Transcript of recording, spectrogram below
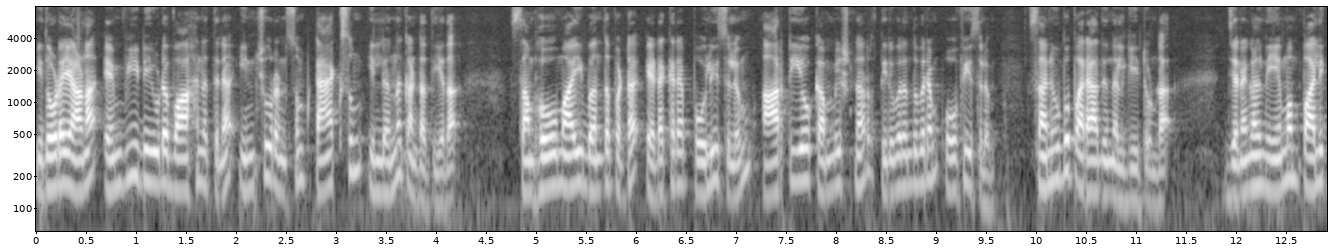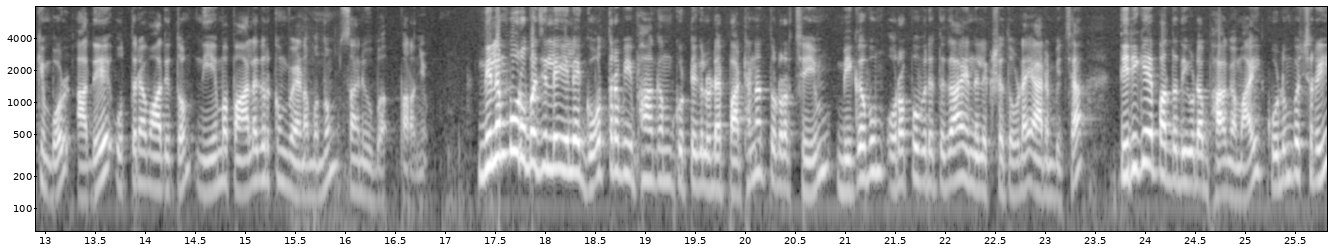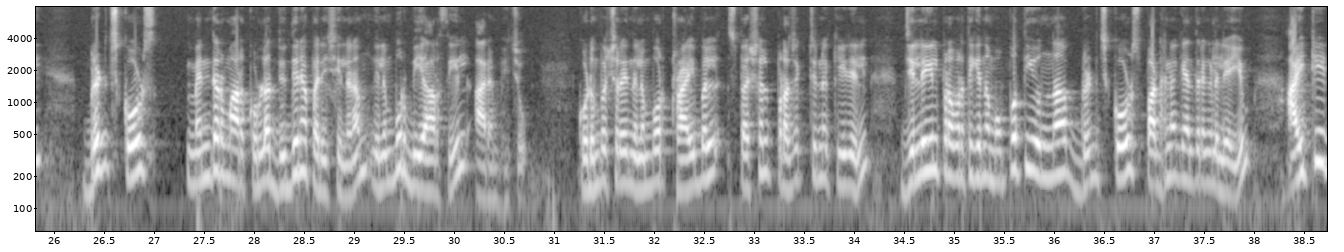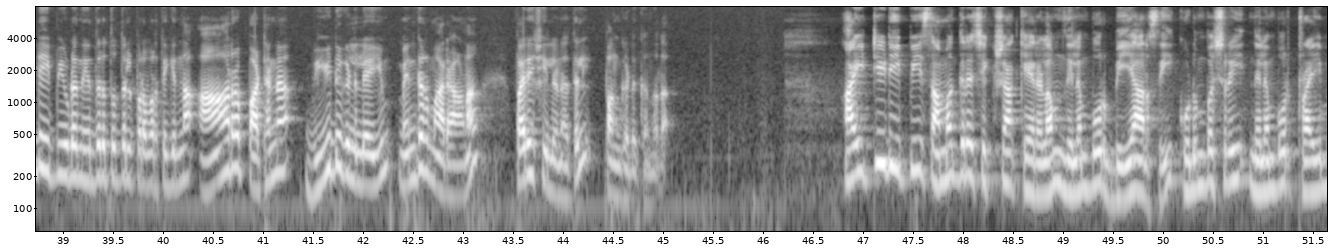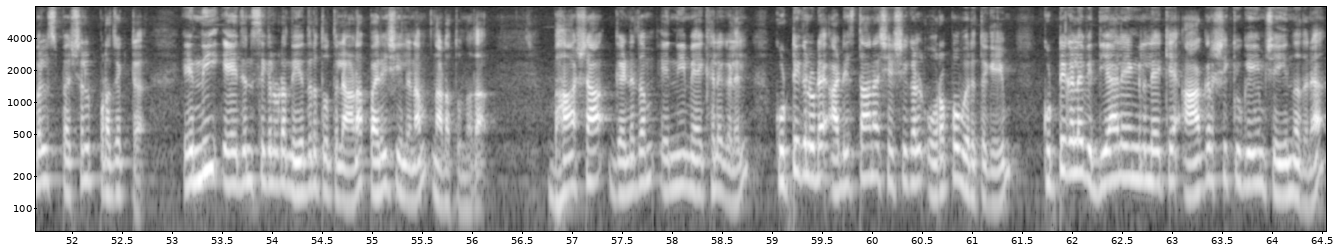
ഇതോടെയാണ് എം വി ഡിയുടെ വാഹനത്തിന് ഇൻഷുറൻസും ടാക്സും ഇല്ലെന്ന് കണ്ടെത്തിയത്. സംഭവവുമായി ബന്ധപ്പെട്ട് Edakkara പോലീസിലും R T O commissioner Thiruvananthapuram ഓഫീസിലും സനൂപ് പരാതി നൽകിയിട്ടുണ്ട്. ജനങ്ങൾ നിയമം പാലിക്കുമ്പോൾ അതേ ഉത്തരവാദിത്വം നിയമപാലകർക്കും വേണമെന്നും സനൂപ് പറഞ്ഞു. നിലമ്പൂർ ഉപജില്ലയിലെ ഗോത്ര വിഭാഗം കുട്ടികളുടെ പഠന തുടർച്ചയും മികവും ഉറപ്പുവരുത്തുക എന്ന ലക്ഷ്യത്തോടെ ആരംഭിച്ച തിരികെ പദ്ധതിയുടെ ഭാഗമായി കുടുംബശ്രീ ബ്രിഡ്ജ് കോഴ്സ് മെന്റർമാർക്കുള്ള ദ്വിദിന പരിശീലനം നിലമ്പൂർ ബി ആർ സിയിൽ ആരംഭിച്ചു. കുടുംബശ്രീ നിലമ്പൂർ ട്രൈബൽ സ്പെഷ്യൽ പ്രൊജക്ടിന് കീഴിൽ ജില്ലയിൽ പ്രവർത്തിക്കുന്ന മുപ്പത്തിയൊന്ന് ബ്രിഡ്ജ് കോഴ്സ് പഠന കേന്ദ്രങ്ങളിലെയും ഐ ടി ഡി പിയുടെ നേതൃത്വത്തിൽ പ്രവർത്തിക്കുന്ന ആറ് പഠന വീടുകളിലെയും മെന്റർമാരാണ് പരിശീലനത്തിൽ പങ്കെടുക്കുന്നത്. I T D P Samagra Shiksha Keralam Nilambur B R C Kudumbashree Nilambur tribal special project എന്നീ ഏജൻസികളുടെ നേതൃത്വത്തിലാണ് പരിശീലനം നടത്തുന്നത്. ഭാഷ ഗണിതം എന്നീ മേഖലകളിൽ കുട്ടികളുടെ അടിസ്ഥാന ശേഷികൾ ഉറപ്പുവരുത്തുകയും കുട്ടികളെ വിദ്യാലയങ്ങളിലേക്ക് ആകർഷിക്കുകയും ചെയ്യുന്നതിന്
